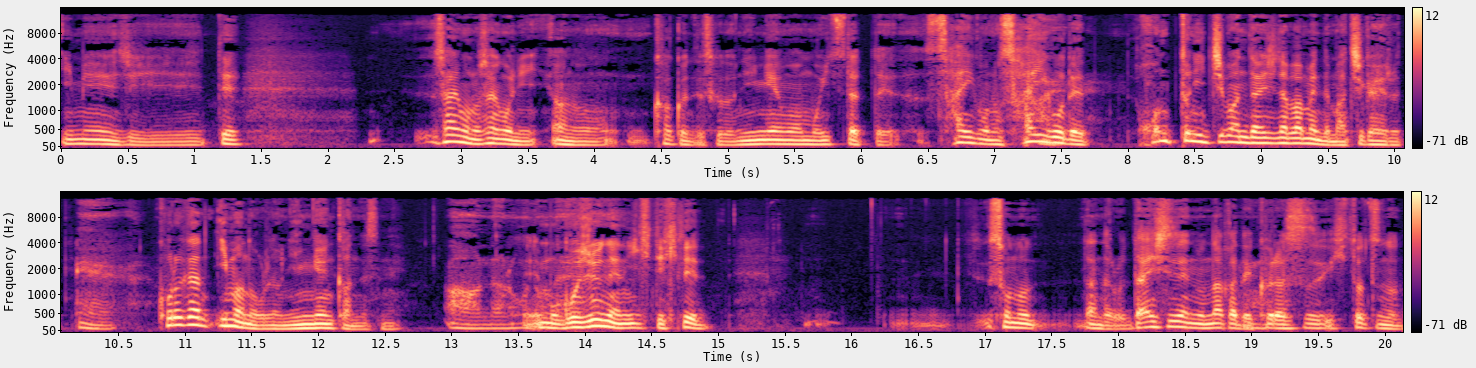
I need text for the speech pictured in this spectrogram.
イメージで最後の最後にあの書くんですけど人間はもういつだって最後の最後で本当に一番大事な場面で間違える、ええ、これが今の俺の人間観ですね。あなるほど、ね、もう50年生きてきてそのなんだろう大自然の中で暮らす一つの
